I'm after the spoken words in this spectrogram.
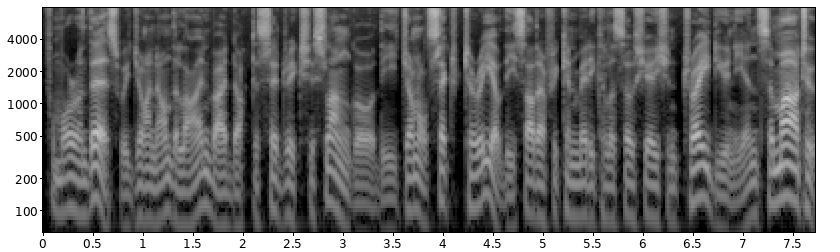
For more on this, we're joined on the line by Dr. Cedric Sihlangu, the General Secretary of the South African Medical Association Trade Union, SAMATU.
